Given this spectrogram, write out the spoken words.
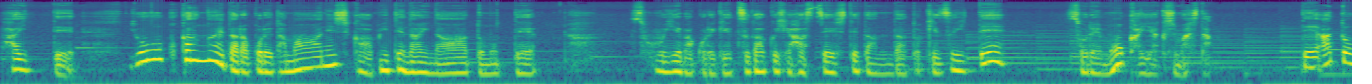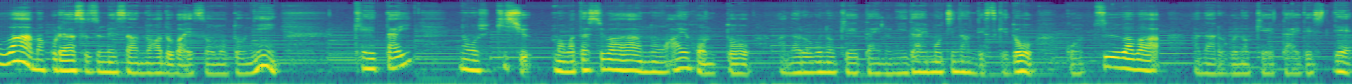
入ってよく考えたらこれたまにしか見てないなと思ってそういえばこれ月額費発生してたんだと気づいてそれも解約しました。であとは、まあ、これはすずめさんのアドバイスをもとに携帯の機種、まあ、私はあの iPhone とアナログの携帯の2台持ちなんですけどこう通話はアナログの携帯でして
